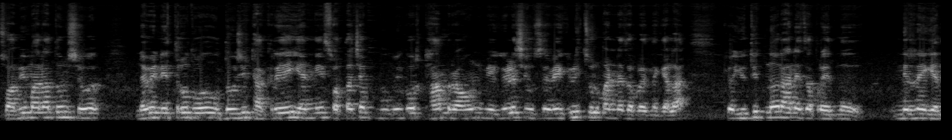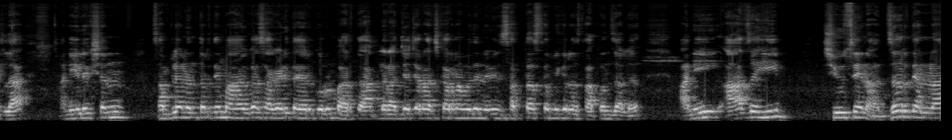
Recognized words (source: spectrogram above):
स्वाभिमानातून शिव नवीन नेतृत्व उद्धवजी ठाकरे यांनी स्वतःच्या भूमिकेवर ठाम राहून वेगळे शिवसेना वेगळी चूल मांडण्याचा प्रयत्न केला किंवा युतीत न राहण्याचा प्रयत्न निर्णय घेतला. आणि इलेक्शन संपल्यानंतर ते महाविकास आघाडी तयार करून भारत आपल्या राज्याच्या राजकारणामध्ये नवीन सत्ता समीकरण स्थापन झालं. आणि आजही शिवसेना जर त्यांना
